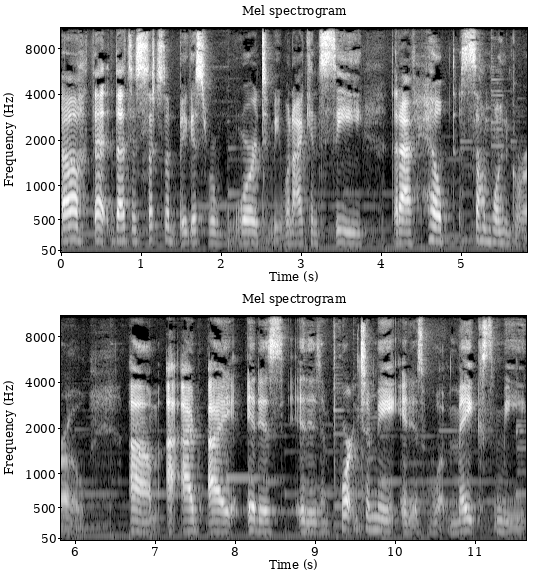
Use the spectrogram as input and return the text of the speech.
uh that that is such the biggest reward to me when I can see that I've helped someone grow. Um, I, I, I, it is, it is important to me. It is what makes me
